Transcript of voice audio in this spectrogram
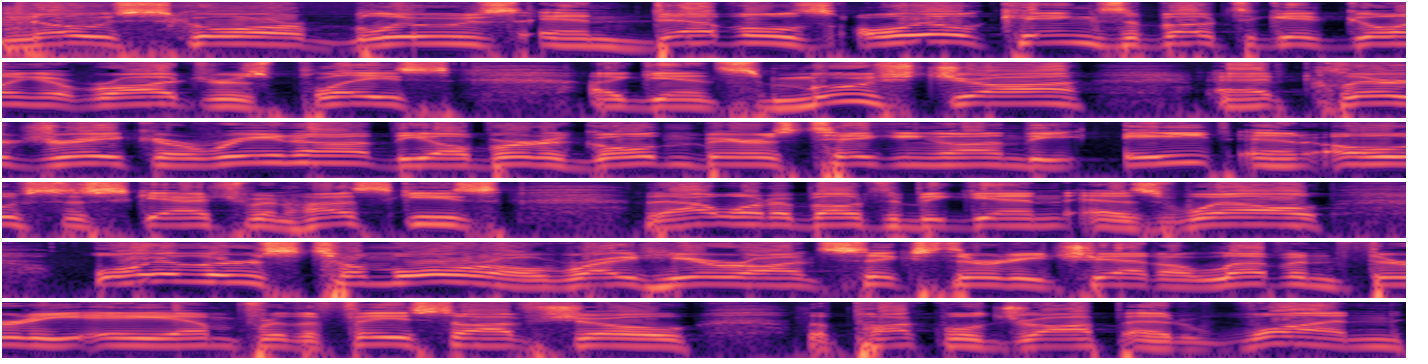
no score. Blues and Devils. Oil Kings about to get going at Rogers Place against Moose Jaw at Clare Drake Arena. The Alberta Golden Bears taking on the 8 0 Saskatchewan Huskies. That one about to begin as well. Oilers tomorrow, right here on 6:30. CHED, 11:30 a.m. for the face-off show. The puck will drop at one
